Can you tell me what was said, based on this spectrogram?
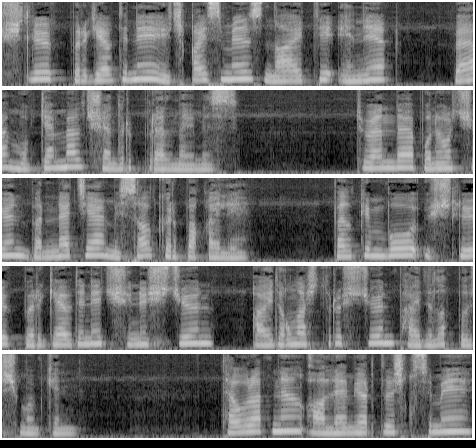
Үчлек бер гәвдене һеч кайсымыз найти энек ва мукәммәл төшендереп бер алмаймыз. Түәндә буның өчен бер мисал күрп бакыйлы. Бәлкем бу үчлек бер гәвдене төшүнүш aydınlaştırış üçün faydalı buluş mümkün. Təvratının aləm yaratılış qısımı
